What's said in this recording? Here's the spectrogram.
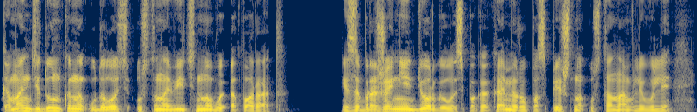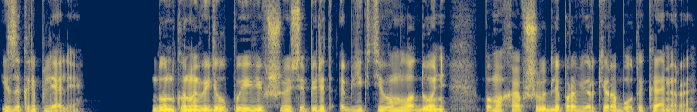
Команде Дункана удалось установить новый аппарат. Изображение дергалось, пока камеру поспешно устанавливали и закрепляли. Дункан увидел появившуюся перед объективом ладонь, помахавшую для проверки работы камеры.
